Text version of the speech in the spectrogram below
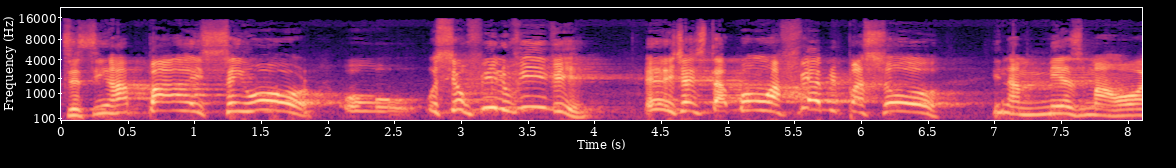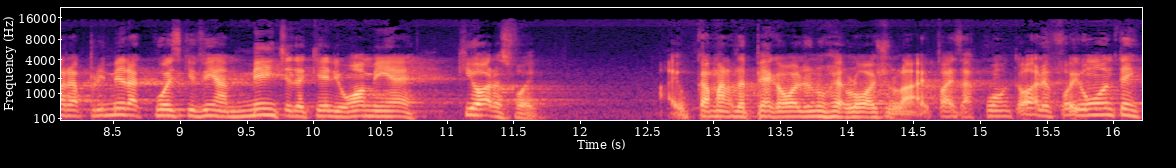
Diz assim: rapaz, Senhor, o, o seu filho vive, ele já está bom, a febre passou. E na mesma hora, a primeira coisa que vem à mente daquele homem é: que horas foi? Aí o camarada pega, olha no relógio lá e faz a conta: olha, foi ontem,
